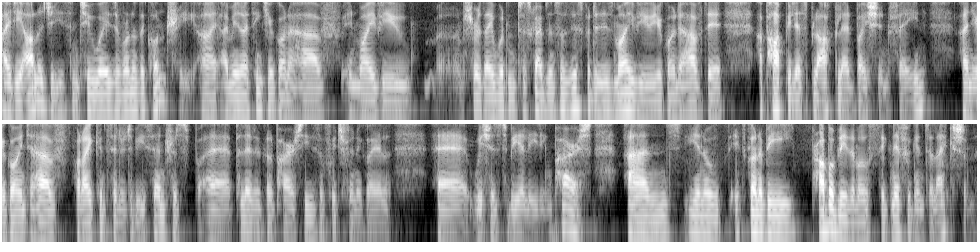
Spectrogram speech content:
ideologies and two ways of running the country. I, I mean, I think you're going to have, in my view, I'm sure they wouldn't describe themselves this, but it is my view. You're going to have the a populist bloc led by Sinn Féin, and you're going to have what I consider to be centrist uh, political parties, of which Fine Gael uh, wishes to be a leading part. And you know, it's going to be probably the most significant election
